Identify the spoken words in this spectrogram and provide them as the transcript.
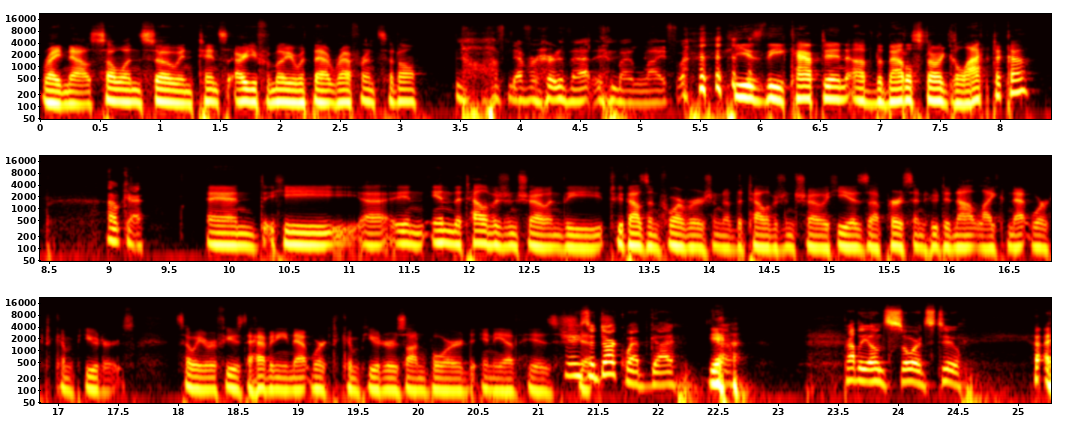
right now. Someone so intense. Are you familiar with that reference at all? no, I've never heard of that in my life. he is the captain of the Battlestar Galactica. okay. and he uh, in in the television show in the 2004 version of the television show he is a person who did not like networked computers so he refused to have any networked computers on board any of his He's ships a dark web guy. yeah Probably owns swords too. i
